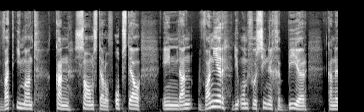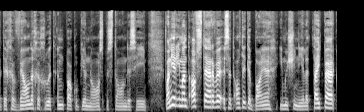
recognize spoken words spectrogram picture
wat iemand kan saamstel of opstel en dan wanneer die onvoorsiene gebeur, kan dit 'n geweldige groot impak op jou naasbestaandes hê. Wanneer iemand afsterwe, is dit altyd 'n baie emosionele tydperk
